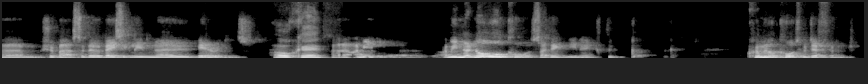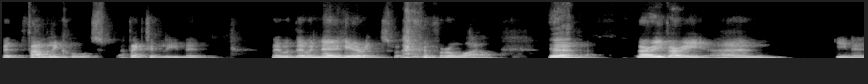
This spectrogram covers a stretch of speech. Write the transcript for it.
um, Shabbat, so there were basically no hearings. Okay. Uh, I mean, I mean, not all courts. I think you know the criminal courts were different, but family courts, effectively, they, there were there were no hearings for, for a while. Yeah. Um, very very um, you know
